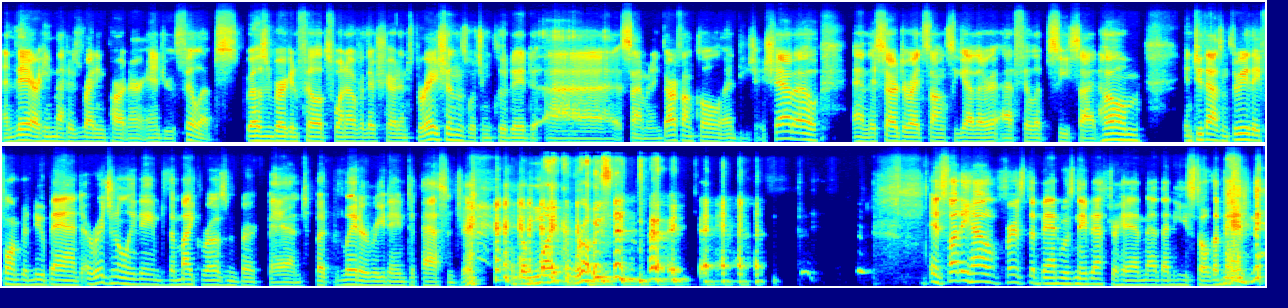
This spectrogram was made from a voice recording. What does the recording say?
and there he met his writing partner, Andrew Phillips. Rosenberg and Phillips went over their shared inspirations, which included uh, Simon and Garfunkel and DJ Shadow, and they started to write songs together at Phillips' Seaside Home. In 2003, they formed a new band, originally named the Mike Rosenberg Band, but later renamed to Passenger. The Mike Rosenberg band. It's funny how first the band was named after him, and then he stole the band name.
